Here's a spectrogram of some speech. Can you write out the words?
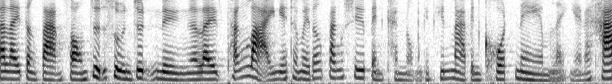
อะไรต่างๆ 2.0.1 อะไรทั้งหลายเนี่ยทำไมต้องตั้งชื่อเป็นขนมกันขึ้นมาเป็นโค้ดเนมอะไรเงี้ยนะคะ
